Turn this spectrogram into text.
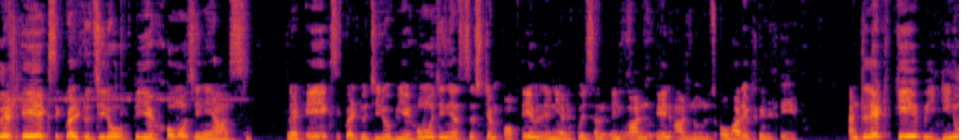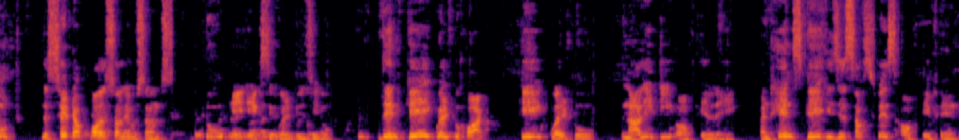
let ax equal to 0 be a homogeneous. Let ax equal to 0 be a homogeneous system of m linear equation in un n unknowns over a field f and let k be denote the set of all solutions to ax equal to 0 then k equal to what? K equal to nullity of la and hence k is a subspace of fn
